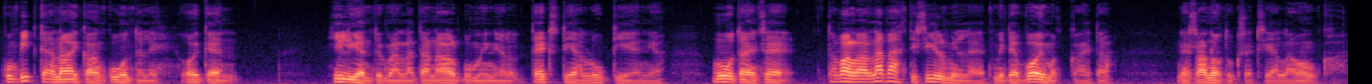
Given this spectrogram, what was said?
kun pitkään aikaan kuunteli oikein hiljentymällä tämän albumin ja tekstiä lukien ja muuten se tavallaan lävähti silmille, että miten voimakkaita ne sanotukset siellä onkaan.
